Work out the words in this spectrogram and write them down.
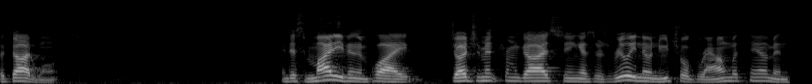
but God won't. And this might even imply judgment from God, seeing as there's really no neutral ground with Him, and,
